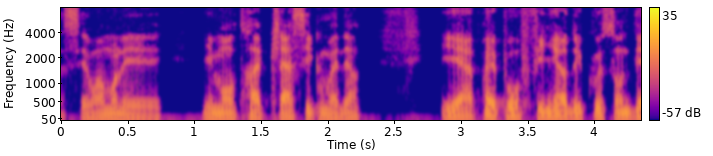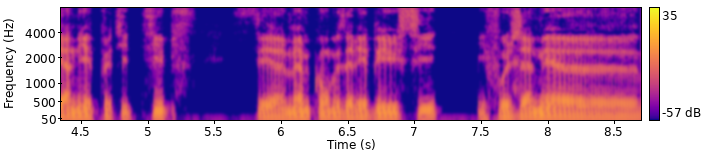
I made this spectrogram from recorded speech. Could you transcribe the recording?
c'est vraiment les, les mantras classiques, on va dire. Et après, pour finir, du coup, son dernier petit tips, c'est euh, même quand vous avez réussi, il faut jamais euh,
